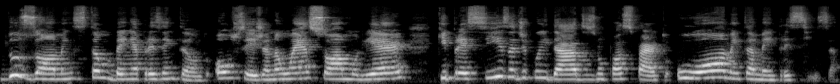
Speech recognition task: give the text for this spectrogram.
dos homens também apresentando. Ou seja, não é só a mulher que precisa de cuidados no pós-parto, o homem também precisa.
